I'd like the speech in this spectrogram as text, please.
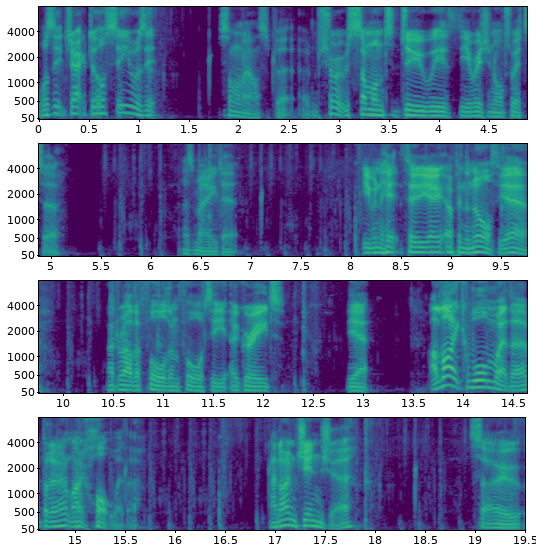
Was it Jack Dorsey? was it someone else? But I'm sure it was someone to do with the original Twitter has made it. Even hit 38 up in the north, yeah. I'd rather 4 than 40. Agreed. Yeah. I like warm weather, but I don't like hot weather. And I'm ginger, so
